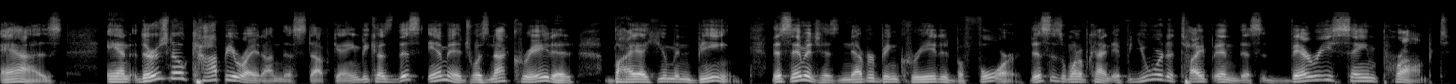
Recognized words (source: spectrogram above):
as, and there's no copyright on this stuff, gang, because this image was not created by a human being. This image has never been created before. This is one of kind. If you were to type in this very same prompt,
